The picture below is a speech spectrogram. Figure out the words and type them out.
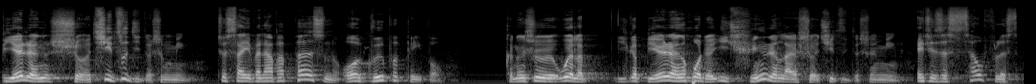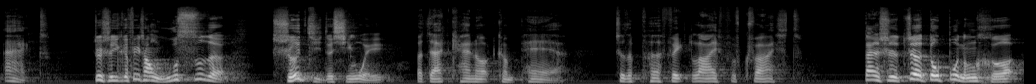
别人舍弃自己的生命， to save another person or a group of people. 可能是为了一个别人或者一群人来舍弃自己的生命。 It is a selfless act, 这是一个非常无私的舍己的行为， but that cannot compare to the perfect life of Christ. 但是这都不能和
